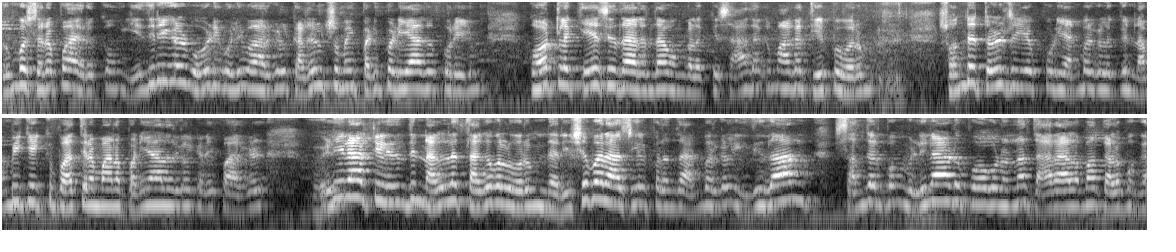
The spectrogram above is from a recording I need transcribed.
ரொம்ப சிறப்பாக இருக்கும். எதிரிகள் ஓடி ஒளிவார்கள். கடல் சுமை படிப்படியாக குறையும். கோர்ட்டில் கேஸ் இதாக இருந்தால் உங்களுக்கு சாதகமாக தீர்ப்பு வரும். சொந்த தொழில் செய்யக்கூடிய அன்பர்களுக்கு நம்பிக்கைக்கு பாத்திரமான பணியாளர்கள் கிடைப்பார்கள். வெளிநாட்டிலிருந்து நல்ல தகவல் வரும். இந்த ரிஷப ராசியில் பிறந்த அன்பர்கள் இதுதான் சந்தர்ப்பம். வெளிநாடு போகணும்னா தாராளமாக கிளம்புங்க.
